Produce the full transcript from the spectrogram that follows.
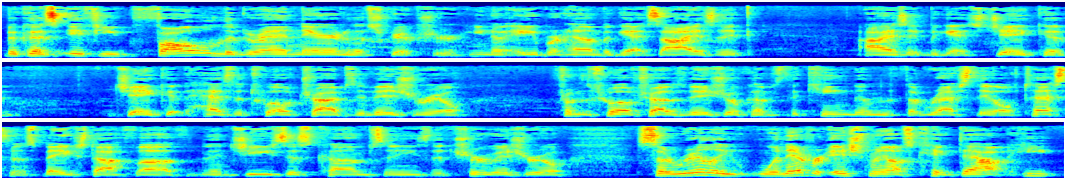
because if you follow the grand narrative of scripture, you know Abraham begets Isaac, Isaac begets Jacob, Jacob has the 12 tribes of Israel. From the 12 tribes of Israel comes the kingdom that the rest of the Old Testament is based off of. And then Jesus comes and he's the true Israel. So really, whenever Ishmael's kicked out, he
